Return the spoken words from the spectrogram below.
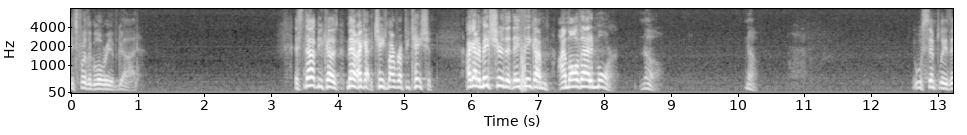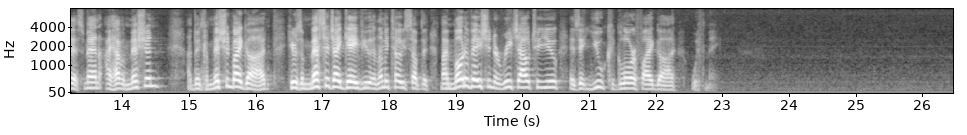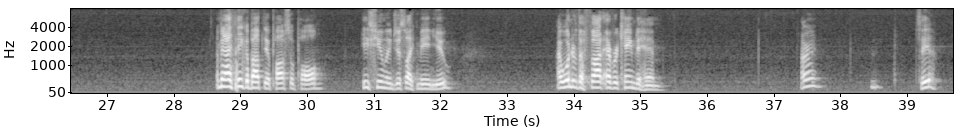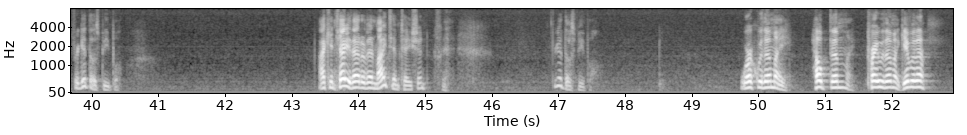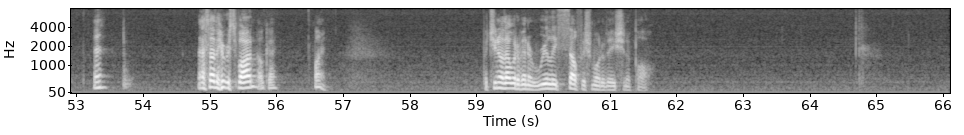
is for the glory of God. It's not because, man, I got to change my reputation. I got to make sure that they think I'm, I'm all that and more. No. No. It was simply this man, I have a mission. I've been commissioned by God. Here's a message I gave you. And let me tell you something my motivation to reach out to you is that you could glorify God with me. I mean, I think about the Apostle Paul. He's human just like me and you. I wonder if the thought ever came to him. All right, see ya. Forget those people. I can tell you that would have been my temptation. Forget those people. Work with them, I help them, I pray with them, I give with them. And that's how they respond. Okay, fine. But you know, that would have been a really selfish motivation of Paul.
